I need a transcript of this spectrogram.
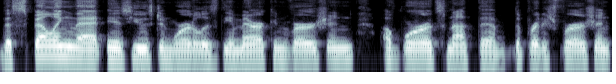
The spelling that is used in Wordle is the American version of words, not the, the British version.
